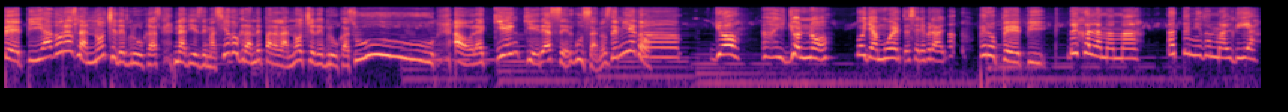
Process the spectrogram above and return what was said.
Pepi, adoras la noche de brujas. Nadie es demasiado grande para la noche de brujas. ¡Uh! Ahora, ¿quién quiere hacer gusanos de miedo? Ah, yo. Ay, yo no. Voy a muerte cerebral. Pero Pepi... Déjala, mamá. Ha tenido un mal día.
